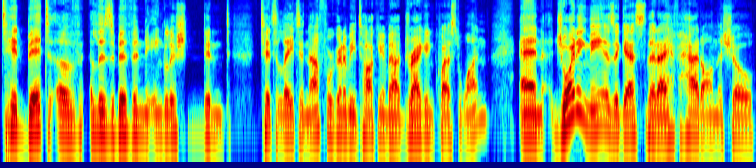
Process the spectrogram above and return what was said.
tidbit of Elizabethan English didn't titillate enough, we're going to be talking about Dragon Quest One, and joining me is a guest that I have had on the show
